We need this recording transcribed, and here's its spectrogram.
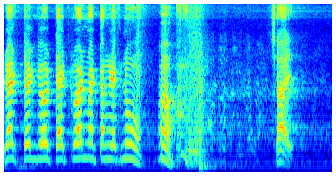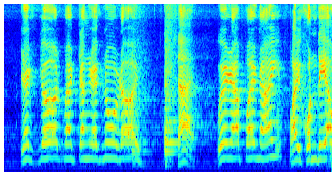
แล้วจนโยแต่ชวนมาตั้งเล็กนู่ใช่แล้วโยมาตั้งเล็กนู่เลย ใช่ เวลาไปไหน ไปคนเดียว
